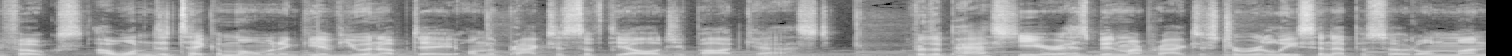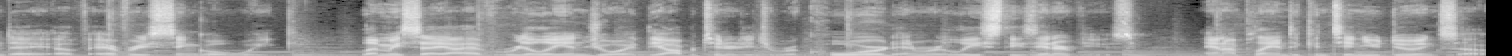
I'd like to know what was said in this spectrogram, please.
folks, I wanted to take a moment and give you an update on the Practice of Theology podcast. For the past year, it has been my practice to release an episode on Monday of every single week. Let me say, I have really enjoyed the opportunity to record and release these interviews, and I plan to continue doing so.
